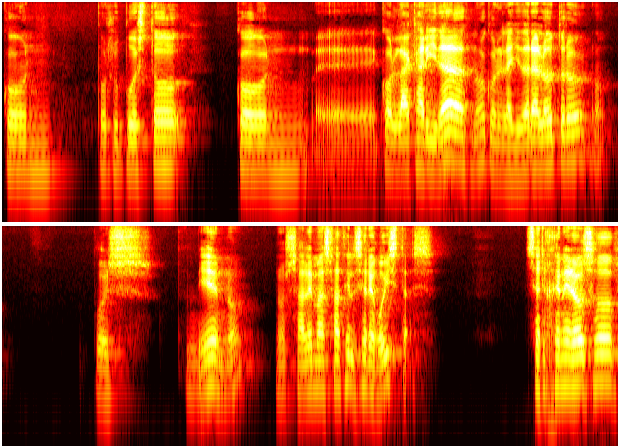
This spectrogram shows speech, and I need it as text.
con, por supuesto, con, eh, con la caridad, ¿no? Con el ayudar al otro, ¿no? Pues también, ¿no? Nos sale más fácil ser egoístas. ser generoso,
